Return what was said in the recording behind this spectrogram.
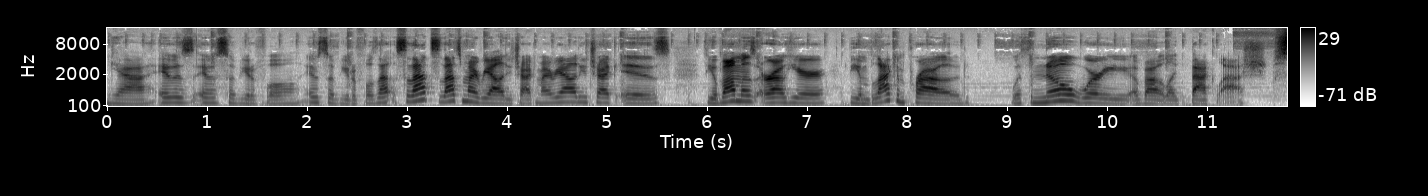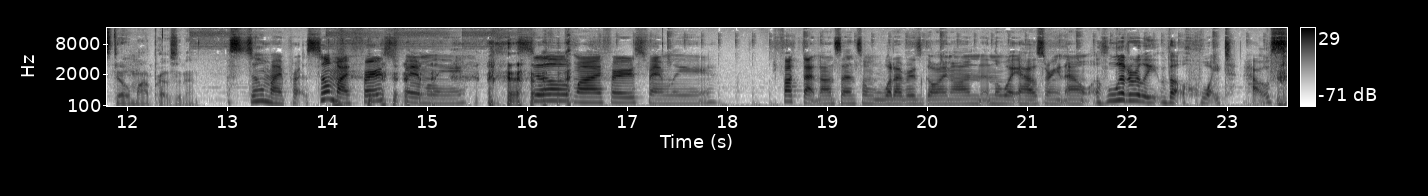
yeah, it was it was so beautiful. It was so beautiful. That so that's that's my reality check. My reality check is the Obamas are out here being black and proud with no worry about like backlash Still my president. Still my pre- still my first family. Still my first family. Fuck that nonsense on whatever's going on in the white house right now. Literally the white house.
